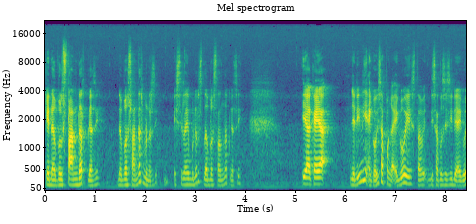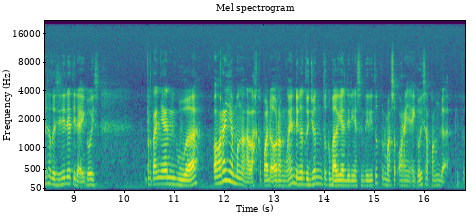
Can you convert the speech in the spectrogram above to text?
kayak double standard gak sih? Double standard bener sih? Istilah yang bener double standard gak sih? Ya kayak jadi ini egois apa nggak egois? Tapi di satu sisi dia egois satu sisi dia tidak egois. Pertanyaan gua orang yang mengalah kepada orang lain dengan tujuan untuk kebahagiaan dirinya sendiri itu termasuk orang yang egois apa enggak gitu.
